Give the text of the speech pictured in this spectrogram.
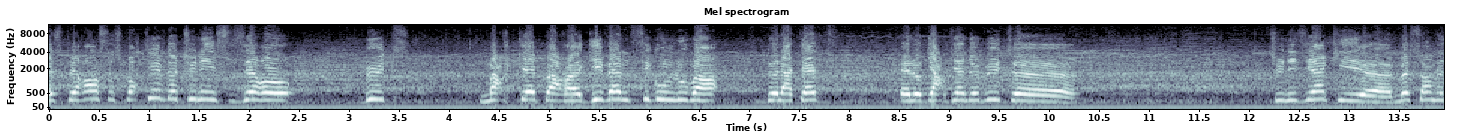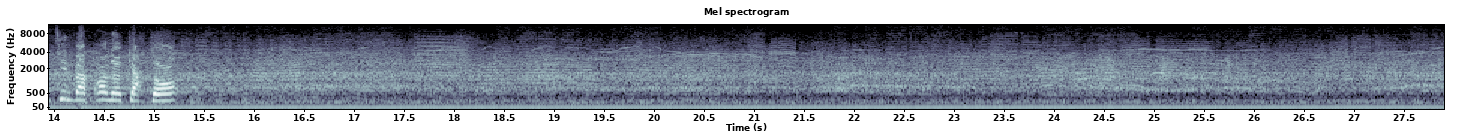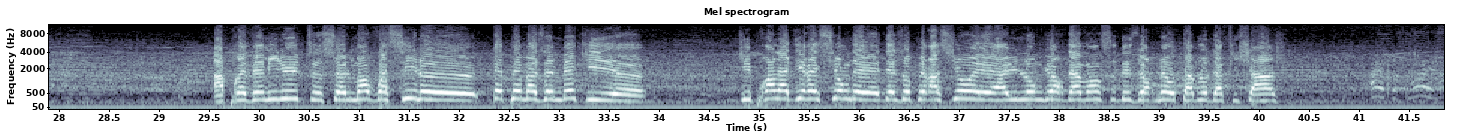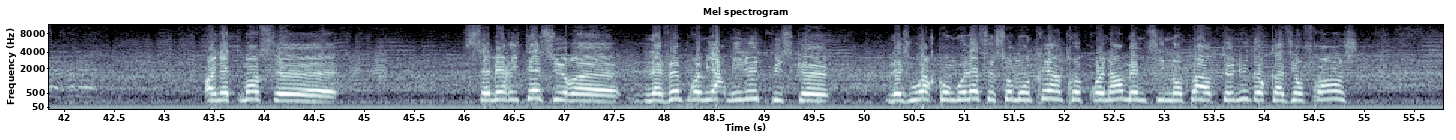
Espérance sportive de Tunis 0. But marqué par euh, Given Sigunluba de la tête et le gardien de but euh, tunisien qui, euh, me semble-t-il, va prendre un carton. Après 20 minutes seulement, voici le TP Mazembe qui, euh, qui prend la direction des, opérations et a une longueur d'avance désormais au tableau d'affichage. Honnêtement, ce- c'est mérité sur euh, les 20 premières minutes puisque les joueurs congolais se sont montrés entreprenants même s'ils n'ont pas obtenu d'occasion franche.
